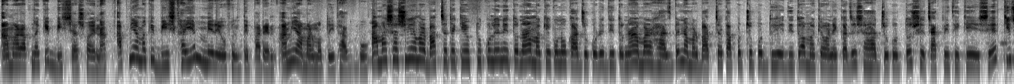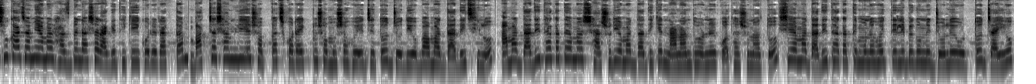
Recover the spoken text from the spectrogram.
আমার আপনাকে বিশ্বাস হয় না। আপনি আমাকে বিষ খাইয়ে মেরেও ফেলতে পারেন। আমি আমার মতোই থাকব। আমার শাশুড়ি আমার বাচ্চাটাকে একটু কোলে নিত না, আমাকে কোনো কাজও করে দিত না। আমার হাজবেন্ড আমার বাচ্চার কাপড় চোপড় ধুয়ে দিত, আমাকে অনেক কাজে সাহায্য করতো। সে চাকরি থেকে এসে কিছু কাজ আমি আমার হাজবেন্ড আসার আগে থেকেই করে রাখতাম। বাচ্চা সামলিয়ে সব কাজ করা একটু সমস্যা হয়ে যেত, যদিও বা আমার দাদি ছিল। আমার দাদি থাকাতে আমার শাশুড়ি আমার দাদিকে নানান ধরনের কথা শোনাতো। সে আমার দাদি থাকাতে মনে হয় তেলে বেগুনে জ্বলে উঠতো। যাই হোক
